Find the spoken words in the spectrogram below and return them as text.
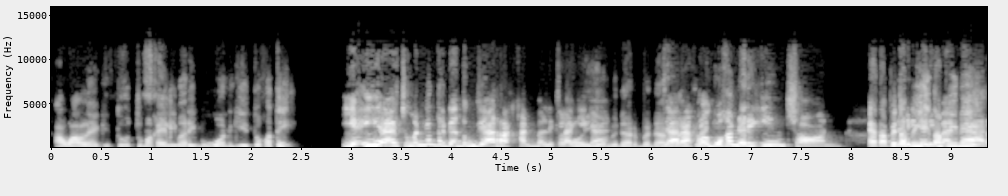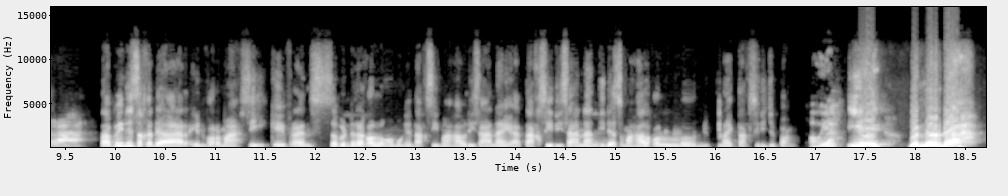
awalnya gitu cuma kayak lima ribu won gitu kok ti. Iya, iya. Cuman kan tergantung jarak kan, balik lagi oh iya kan. benar-benar. jarak. Kalau gue kan dari Incheon. Eh tapi Dari, tapi dari tapi ini tapi ini sekedar informasi, kayak friends. Sebenarnya Hmm. kalau ngomongin taksi mahal di sana ya, taksi di sana Hmm. tidak semahal kalau lo naik taksi di Jepang. Oh ya? Iya, bener dah.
